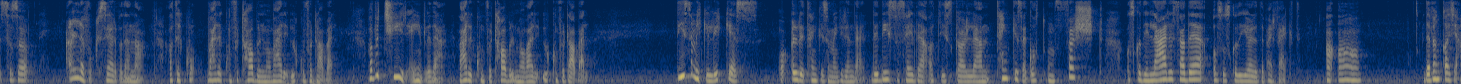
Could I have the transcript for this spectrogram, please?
så, så alle fokuserer på denne. At det være komfortabel med å være ukomfortabel. Hva betyr egentlig det? Være komfortabel med å være ukomfortabel? De som ikke lykkes og aldri tenker som en gründer, det er de som sier det at de skal um, tenke seg godt om først, og skal de lære seg det, og så skal de gjøre det perfekt. Uh -uh. Det funker ikke.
